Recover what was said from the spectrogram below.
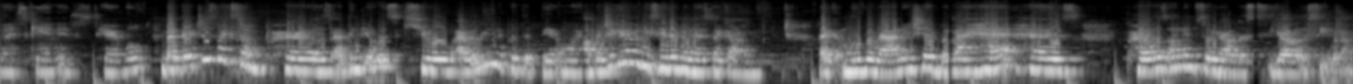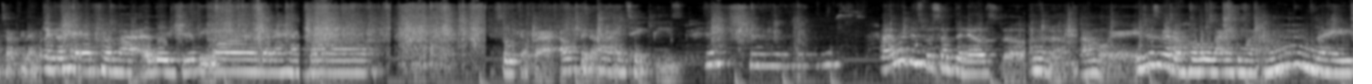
My skin is terrible, but they're just like some pearls. I think it was cute. I really need to put the fit on, Um, but you can't really see them unless like um like move around and shit. But my hat has pearls on them, so y'all y'all see what I'm talking about. I'm gonna go ahead and put my other jewelry on that I have bought so we can put our outfit on and take these pictures. I would this with something else though. I don't know. I'm aware. It just got a whole lot going on. Like,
